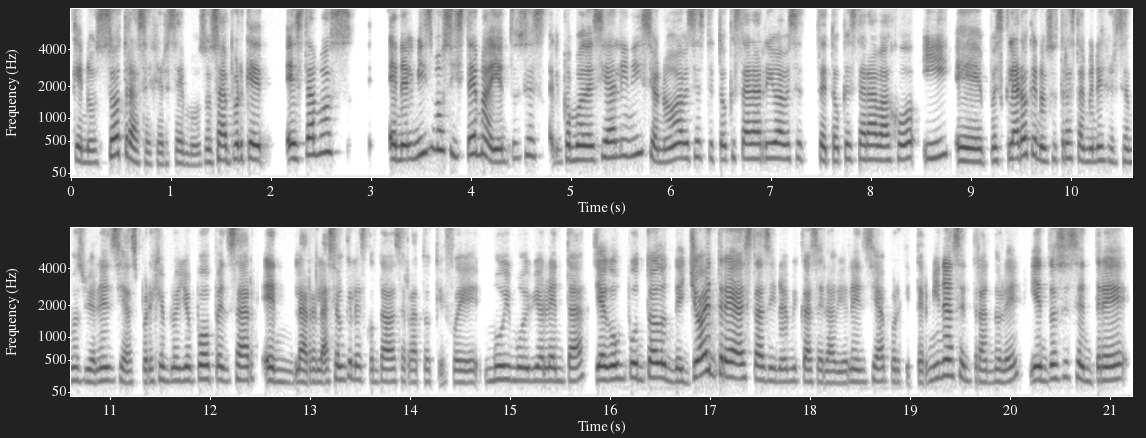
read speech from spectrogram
que nosotras ejercemos, o sea, porque estamos en el mismo sistema y entonces, como decía al inicio, ¿no? A veces te toca estar arriba, a veces te toca estar abajo y eh, pues claro que nosotras también ejercemos violencias. Por ejemplo, yo puedo pensar en la relación que les contaba hace rato que fue muy, muy violenta. Llegó un punto donde yo entré a estas dinámicas de la violencia porque terminas entrándole y entonces entré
